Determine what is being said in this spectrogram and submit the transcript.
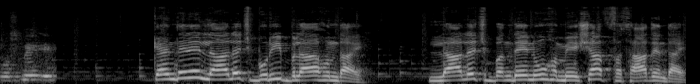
ਉਸਨੇ ਇੱਕ ਕਹਿੰਦੇ ਨੇ, ਲਾਲਚ ਬੁਰੀ ਬਲਾ ਹੁੰਦਾ ਏ। ਲਾਲਚ ਬੰਦੇ ਨੂੰ ਹਮੇਸ਼ਾ ਫਸਾ ਦਿੰਦਾ ਏ।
